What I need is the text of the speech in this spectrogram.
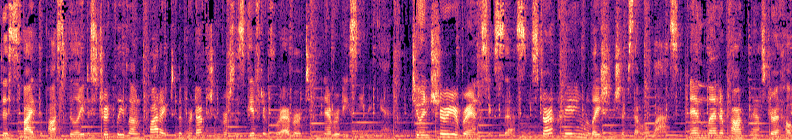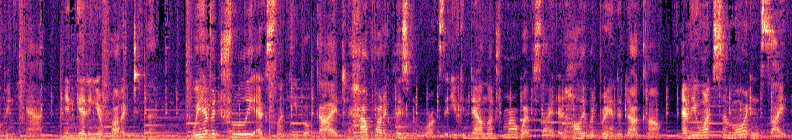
despite the possibility to strictly loan product to the production versus gift it forever to never be seen again. To ensure your brand's success, start creating relationships that will last and lend a product master a helping hand in getting your product to them. We have a truly excellent ebook guide to how product placement works that you can download from our website at hollywoodbranded.com. And if you want some more insight,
